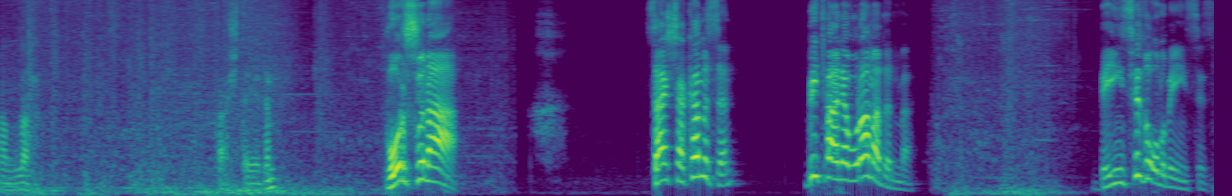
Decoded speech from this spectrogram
Allah. Taş da yedim. Vur şuna! Sen şaka mısın? Bir tane vuramadın mı? Beyinsiz oğlu beyinsiz.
